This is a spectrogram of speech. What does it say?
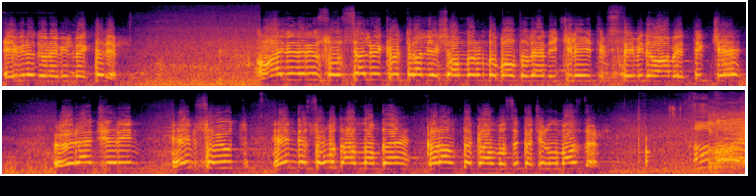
evine dönebilmektedir. Ailelerin sosyal ve kültürel yaşamlarını da baltalayan ikili eğitim sistemi devam ettikçe öğrencilerin hem soyut hem de somut anlamda karanlıkta kalması kaçınılmazdır. Kamuoyu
